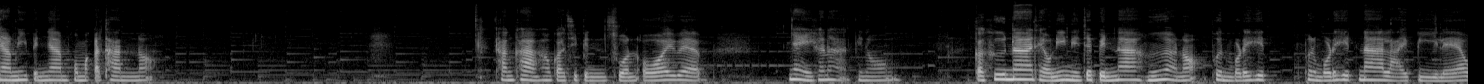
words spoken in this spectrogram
ยามนี้เป็นยามของมักกะทันเนาะข้างๆเขาก็สิเป็นสวนอ้อยแบบใหญ่ขนาดพี่น้อง ก็คือหน้าแถวนี้นี่จะเป็นหน้าเฮือเนาะเพิ่นบ่ได้เฮ็ดเพิ่นบ่ได้เฮ็ดหน้าหลายปีแล้ว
